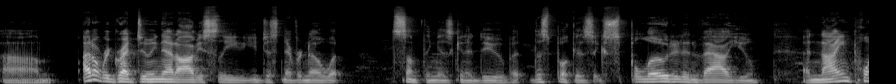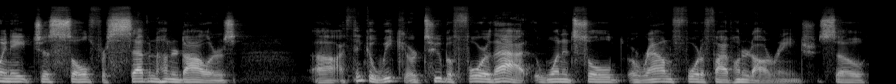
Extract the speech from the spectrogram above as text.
Um, I don't regret doing that. Obviously, you just never know what something is going to do, but this book has exploded in value. A 9.8 just sold for $700. Uh, I think a week or two before that, one had sold around four to five hundred dollar range. So,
